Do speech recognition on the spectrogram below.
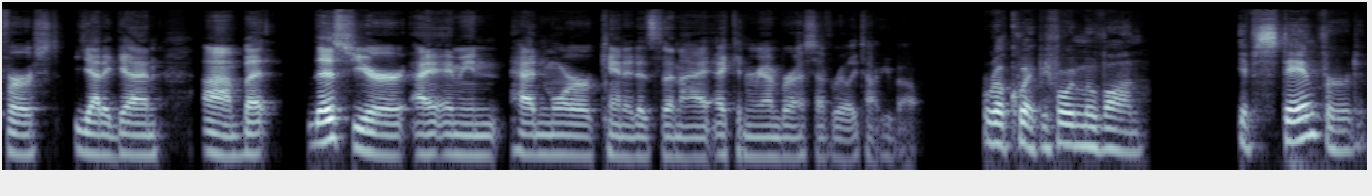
first yet again. Um, but this year, I, I mean, had more candidates than I, I can remember us ever really talking about. Real quick before we move on, if Stanford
